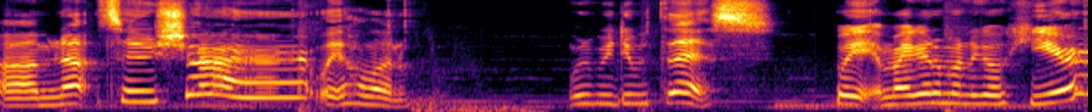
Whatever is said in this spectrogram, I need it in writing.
I'm not so sure. Wait, hold on. What do we do with this? Wait, am I gonna want to go here?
